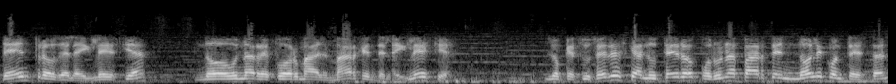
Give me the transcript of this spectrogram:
dentro de la iglesia, no una reforma al margen de la iglesia. Lo que sucede es que a Lutero, por una parte, no le contestan,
